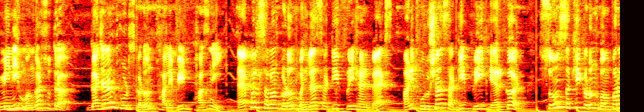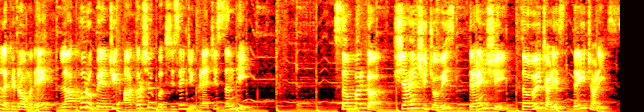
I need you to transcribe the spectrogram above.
मिनी मंगळसूत्र. गजानन फूड्सकडून थालीपीठ भाजणी. ऍपल सलॉनकडून महिलांसाठी फ्री हँड बॅग्स आणि पुरुषांसाठी फ्री हेअर कट सोन सखी कडून बंपर लकी ड्रॉ मध्ये लाखो रुपयांची आकर्षक बक्षिसे जिंकण्याची संधी. संपर्क शहाऐंशी चोवीस त्र्याऐंशी चव्वेचाळीस त्रेचाळीस.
